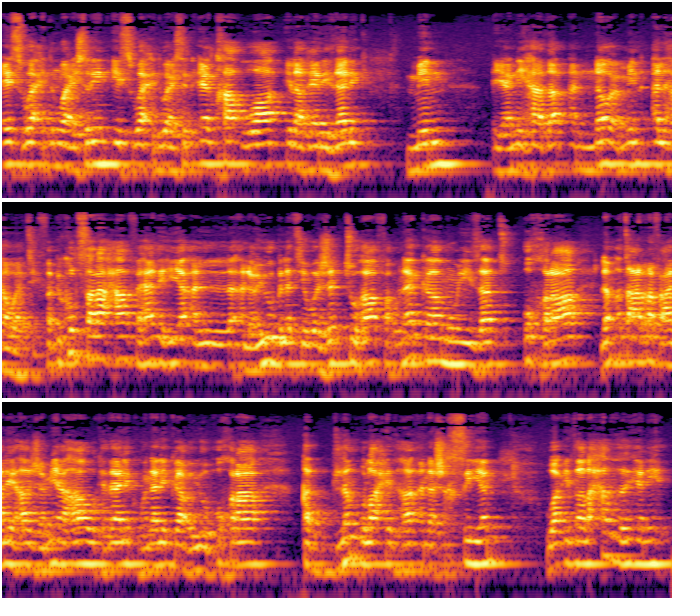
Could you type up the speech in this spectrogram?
S 21 S 21 Ultra وإلى غير ذلك من يعني هذا النوع من الهواتف. فبكل صراحة فهذه هي العيوب التي وجدتها. فهناك مميزات أخرى لم أتعرف عليها جميعها وكذلك هنالك عيوب أخرى قد لم ألاحظها أنا شخصيا. وإذا لاحظ يعني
